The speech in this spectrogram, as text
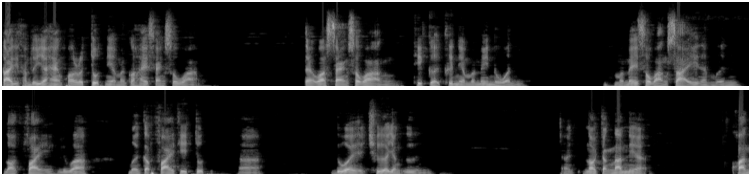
ใต้ที่ทำด้วยหญ้าแห้งพอเราจุดเนี่ยมันก็ให้แสงสว่าง แต่ว่าแสงสว่างที่เกิดขึ้นเนี่ยมันไม่นวลมันไม่สว่างใสนะเหมือนหลอดไฟหรือว่าเหมือนกับไฟที่จุดด้วยเชื้ออย่างอื่น นอกจากนั้นเนี่ยควัน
